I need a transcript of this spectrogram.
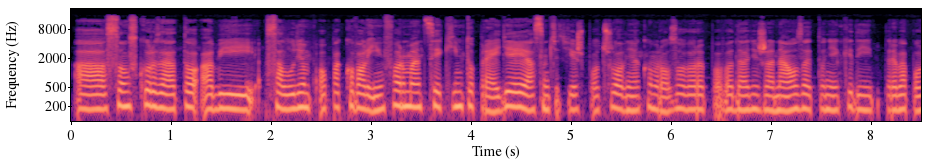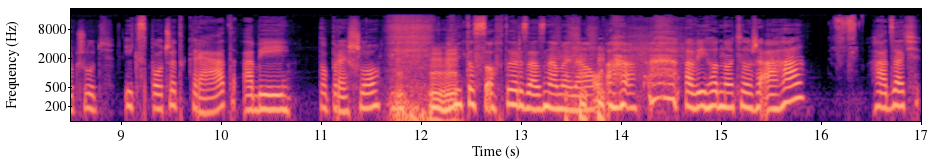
A som skôr za to, aby sa ľuďom opakovali informácie, kým to prejde. Ja som ťa tiež počula v nejakom rozhovore povedať, že naozaj to niekedy treba počuť x počet krát, aby to prešlo, mm-hmm. aby to software zaznamenal a, a vyhodnotil, že aha, hádzať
